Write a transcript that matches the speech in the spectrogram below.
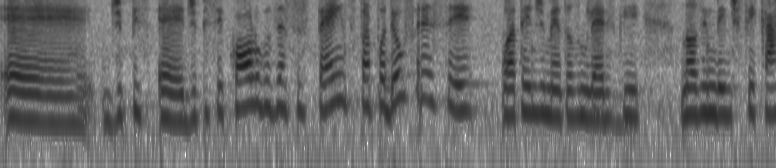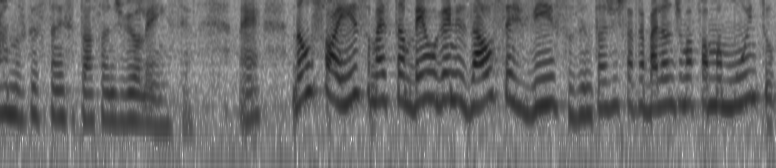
é, de, é, de, psicólogos e assistentes para poder oferecer o atendimento às mulheres que nós identificarmos que estão em situação de violência. Né? Não só isso, mas também organizar os serviços. Então, a gente está trabalhando de uma forma muito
